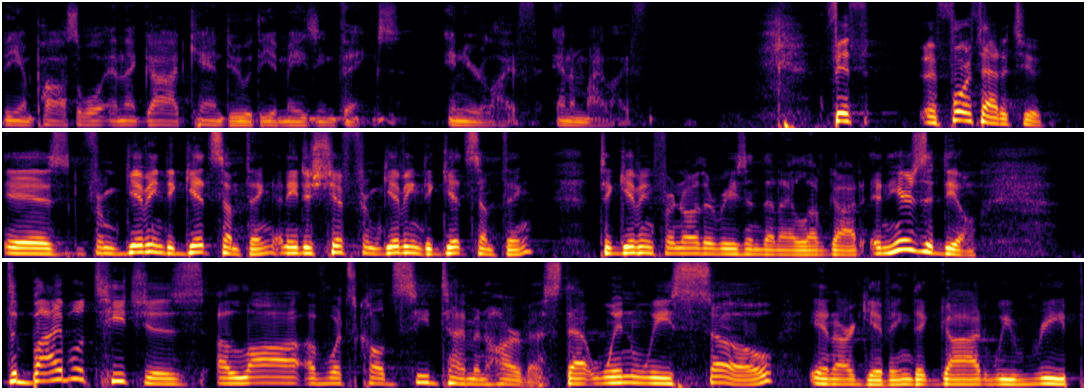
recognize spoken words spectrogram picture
the impossible and that God can do the amazing things in your life and in my life. Fifth, uh, fourth attitude is from giving to get something. I need to shift from giving to get something to giving for no other reason than I love God. And here's the deal the Bible teaches a law of what's called seed time and harvest. That when we sow in our giving, that God we reap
